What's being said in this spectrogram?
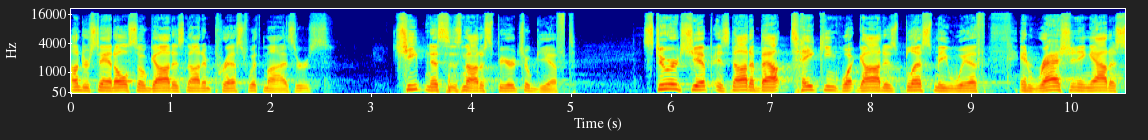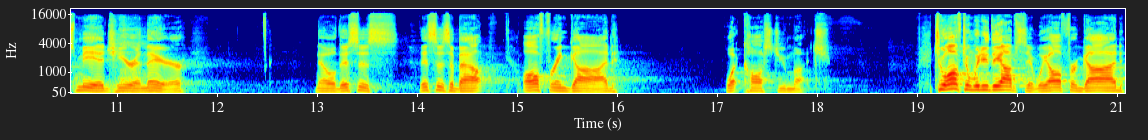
Understand also, God is not impressed with misers. Cheapness is not a spiritual gift. Stewardship is not about taking what God has blessed me with and rationing out a smidge here and there. No, this is, this is about offering God what cost you much. Too often we do the opposite. We offer God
